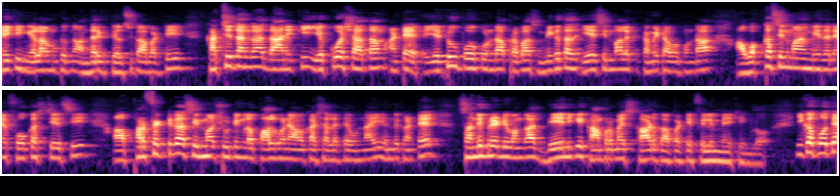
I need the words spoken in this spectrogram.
మేకింగ్ ఎలా ఉంటుందో అందరికీ తెలుసు కాబట్టి ఖచ్చితంగా దానికి ఎక్కువ శాతం అంటే ఎటు పోకుండా ప్రభాస్ మిగతా ఏ సినిమాలకి కమిట్ అవ్వకుండా ఆ ఒక్క సినిమా మీదనే ఫోకస్ చేసి పర్ఫెక్ట్గా సినిమా షూటింగ్లో పాల్గొనే అవకాశాలు అయితే ఉన్నాయి. ఎందుకంటే సందీప్ రెడ్డి వంగ దేనికి కాంప్రమైజ్ కాడు కాబట్టి ఫిల్మ్ మేకింగ్లో. ఇకపోతే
